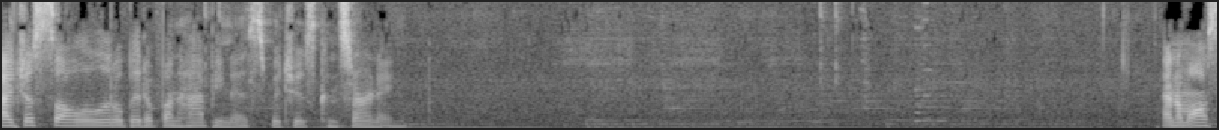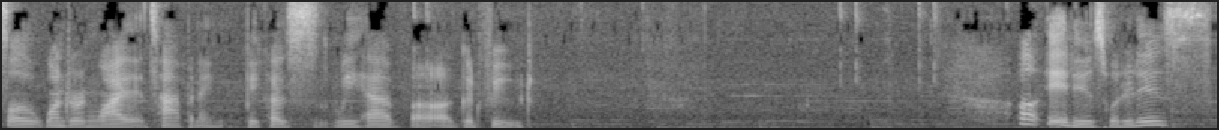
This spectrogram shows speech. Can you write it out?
I just saw a little bit of unhappiness, which is concerning. And I'm also wondering why it's happening, because we have uh, good food. Well, it is what it is.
